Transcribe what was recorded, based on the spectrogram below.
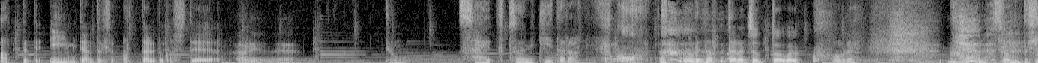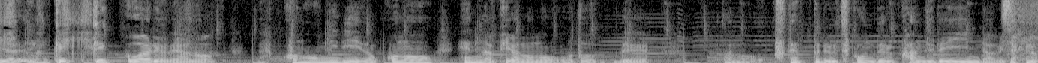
合ってていいみたいな時あったりとかしてあるよね。でも普通に聞いたらこ俺だったらちょっとこれちょっといやひなんかけ結構あるよねあのこのミディのこの変なピアノの音であのステップで打ち込んでる感じでいいんだみたいなの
